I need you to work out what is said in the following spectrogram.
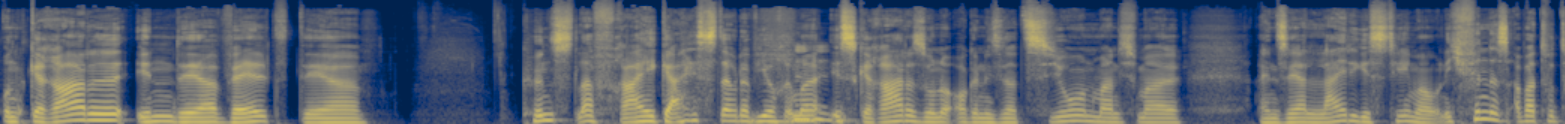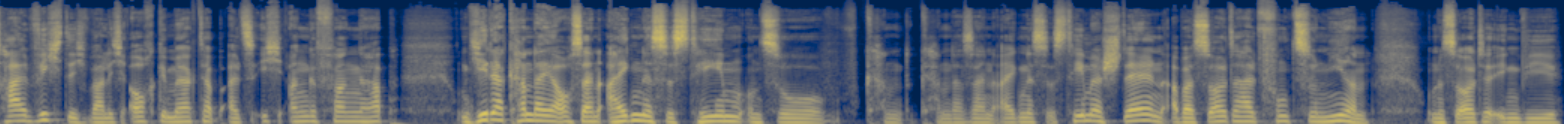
Und gerade in der Welt der Künstler, Freigeister oder wie auch immer, ist gerade so eine Organisation manchmal ein sehr leidiges Thema. Und ich finde es aber total wichtig, weil ich auch gemerkt habe, als ich angefangen habe, und jeder kann da ja auch sein eigenes System und so, kann, kann da sein eigenes System erstellen, aber es sollte halt funktionieren. Und es sollte irgendwie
